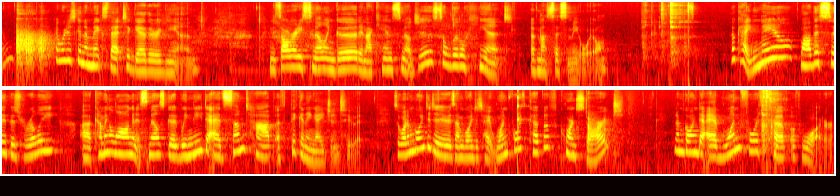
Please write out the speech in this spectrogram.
And we're just gonna mix that together again. And it's already smelling good and I can smell just a little hint of my sesame oil. Okay, now while this soup is really uh, coming along and it smells good, we need to add some type of thickening agent to it. So what I'm going to do is I'm going to take 1 4th cup of cornstarch and I'm going to add 1 4th cup of water.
